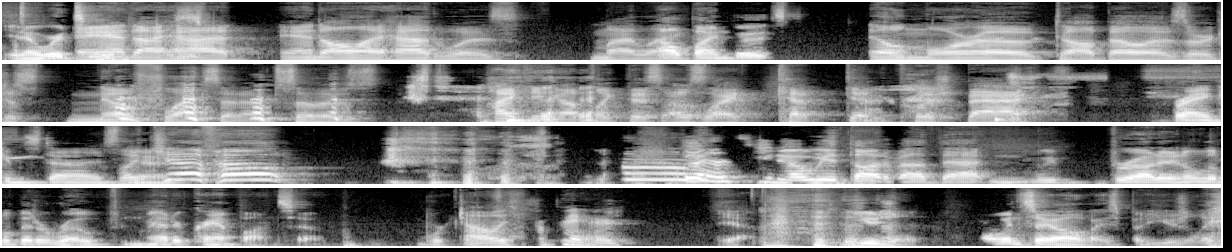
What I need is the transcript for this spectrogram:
You know we're a team. And I had and all I had was my like alpine boots El Moro Dalbellas or just no flex in them. So it was hiking up like this. I was like kept getting pushed back. frankenstein It's like yeah. Jeff, help! Oh, but you know we had thought about that and we brought in a little bit of rope and had a crampon so worked out always prepared. Yeah, usually. I wouldn't say always, but usually.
